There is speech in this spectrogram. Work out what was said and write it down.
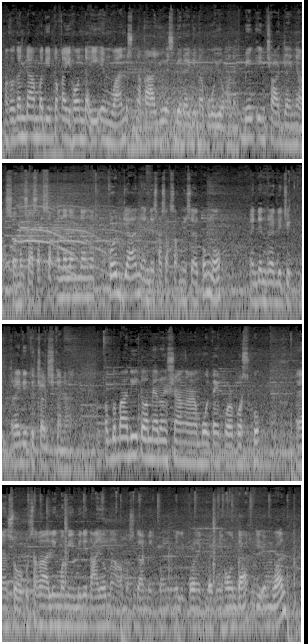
Ang kagandahan ba dito kay Honda EM1 is naka USB ready na po yung ano, built-in charger niya. So magsasaksak ka na lang ng cord dyan and then sasaksak mo yung cellphone mo and then ready to, ready to charge ka na. Pagbaba dito meron siyang uh, multi-purpose hook. Ayan, so kung sakaling mamimili tayo mga kamos gamit tong electronic bike ni Honda EM1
